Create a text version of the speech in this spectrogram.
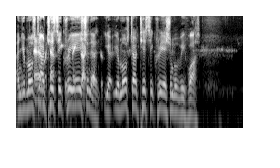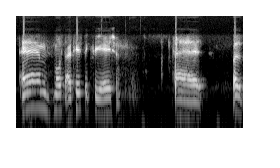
And your most um, artistic creation, then? Your, your most artistic creation will be what? Um, most artistic creation. Uh, well,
